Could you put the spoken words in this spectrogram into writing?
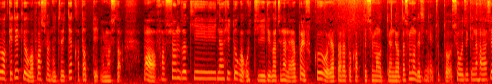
いうわけで今日はファッションについて語ってみました。まあファッション好きな人が陥りがちなのはやっぱり服をやたらと買ってしまうっていうんで私もですねちょっと正直な話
